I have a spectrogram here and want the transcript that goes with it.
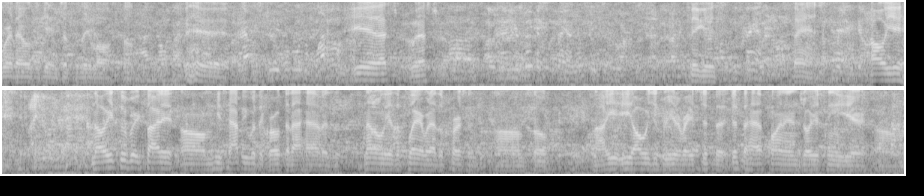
wear those again just because they lost. So. yeah, That true over the black ones. yeah, that's true. That's true. And your biggest fan, what's he think of this season? Biggest Fan. fan. Oh yeah. no, he's super excited. Um, he's happy with the growth that I have as a, not only as a player but as a person. Um, so, no, he, he always just reiterates just to just to have fun and enjoy your senior year. Um,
